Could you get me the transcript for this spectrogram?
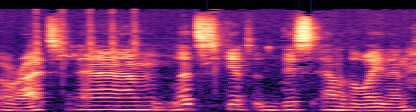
Alright, um, let's get this out of the way then.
